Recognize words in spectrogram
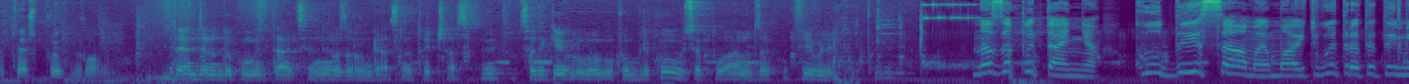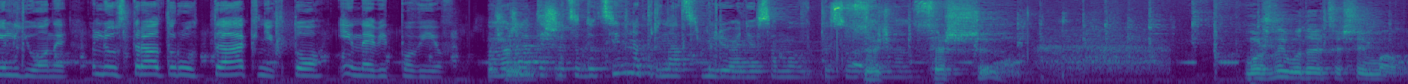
е, теж проігноровано. Тендерна документація не розроблялася на той час. Це таки опубліковувався план закупівлі. На запитання, куди саме мають витратити мільйони, люстратору так ніхто і не відповів. Ви вважаєте, що це доцільно 13 мільйонів саме виписувати? Це, це ж можливо, навіть це ще й мало.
